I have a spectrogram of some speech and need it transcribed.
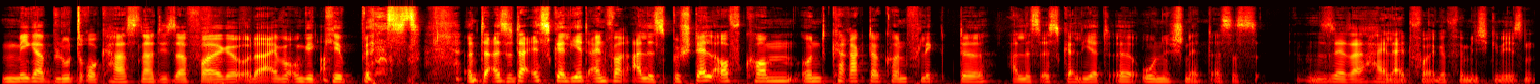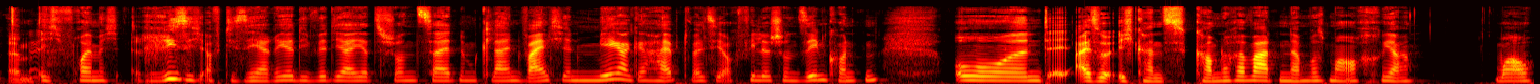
mega Blutdruck hast nach dieser Folge oder einfach umgekippt bist. Und da, also da eskaliert einfach alles. Bestellaufkommen und Charakterkonflikte, alles eskaliert äh, ohne Schnitt. Das ist eine sehr, sehr Highlight-Folge für mich gewesen. Ähm, Ich freue mich riesig auf die Serie. Die wird ja jetzt schon seit einem kleinen Weilchen mega gehypt, weil sie auch viele schon sehen konnten. Und äh, also ich kann es kaum noch erwarten. Da muss man auch, ja, wow.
